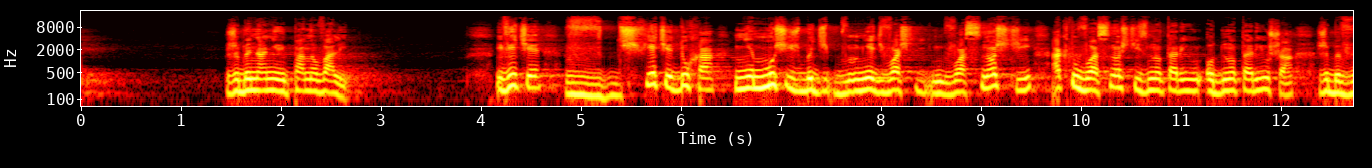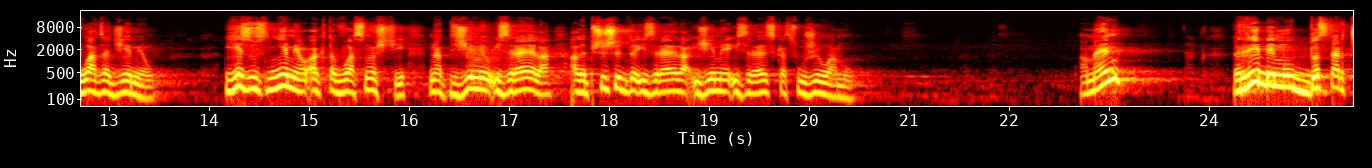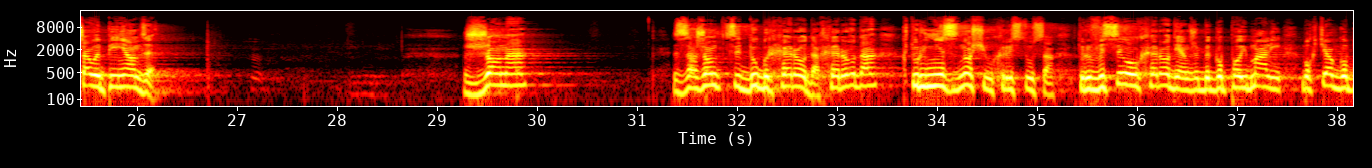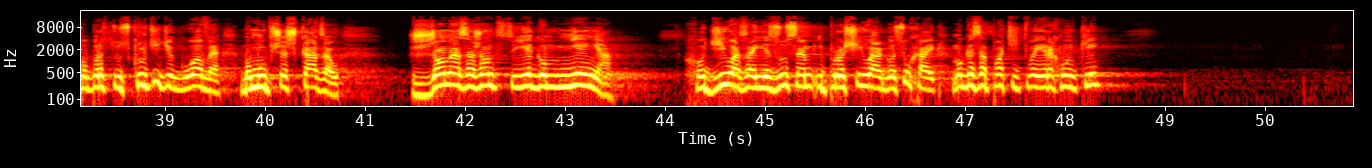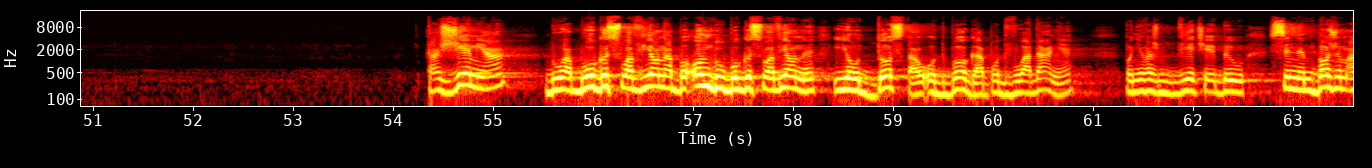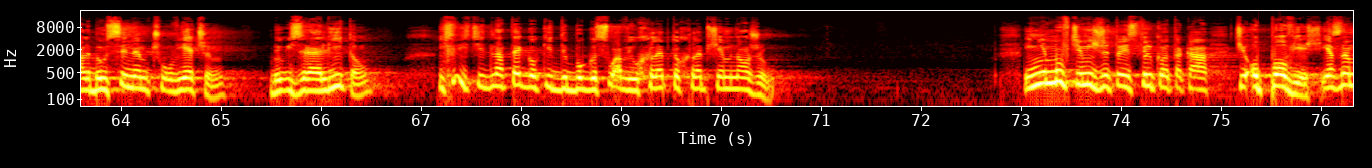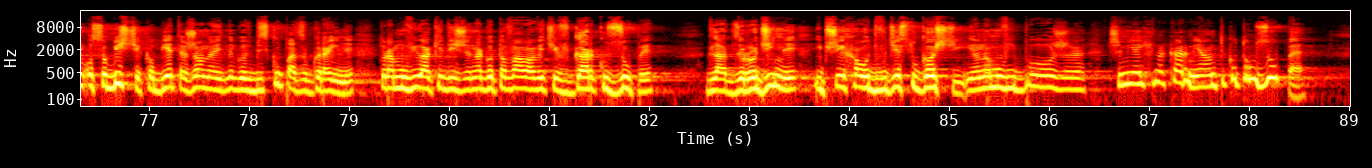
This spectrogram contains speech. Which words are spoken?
żeby na niej panowali. I wiecie, w świecie ducha nie musisz być, mieć własności, aktu własności od notariusza, żeby władzać ziemią. Jezus nie miał akta własności nad ziemią Izraela, ale przyszedł do Izraela i ziemia izraelska służyła mu. Amen? Ryby mu dostarczały pieniądze. Żona zarządcy dóbr Heroda. Heroda, który nie znosił Chrystusa, który wysyłał Herodian, żeby go pojmali, bo chciał go po prostu skrócić o głowę, bo mu przeszkadzał. Żona zarządcy jego mienia chodziła za Jezusem i prosiła go: Słuchaj, mogę zapłacić Twoje rachunki? Ta ziemia była błogosławiona, bo on był błogosławiony i ją dostał od Boga pod władanie, ponieważ, wiecie, był synem Bożym, ale był synem człowieczym, był Izraelitą. I wiecie, dlatego, kiedy błogosławił chleb, to chleb się mnożył. I nie mówcie mi, że to jest tylko taka ci opowieść. Ja znam osobiście kobietę, żonę jednego biskupa z Ukrainy, która mówiła kiedyś, że nagotowała, wiecie, w garku zupy dla rodziny i przyjechało 20 gości. I ona mówi, Boże, czym ja ich nakarmię? Ja mam tylko tą zupę.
